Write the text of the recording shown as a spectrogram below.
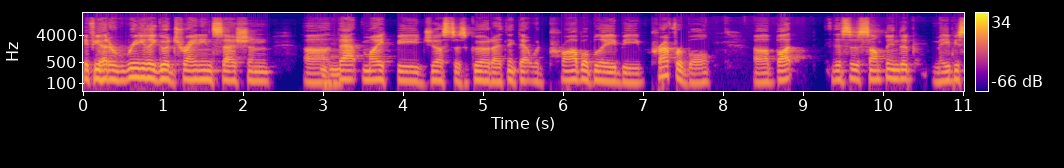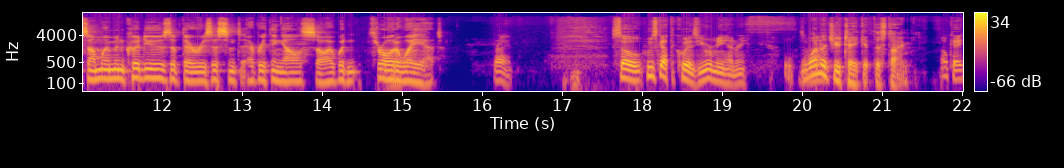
if you had a really good training session, uh, mm-hmm. that might be just as good. I think that would probably be preferable. Uh, but this is something that maybe some women could use if they're resistant to everything else. So I wouldn't throw it away yet. Right. So who's got the quiz? You or me, Henry? Why don't you take it this time? Okay.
